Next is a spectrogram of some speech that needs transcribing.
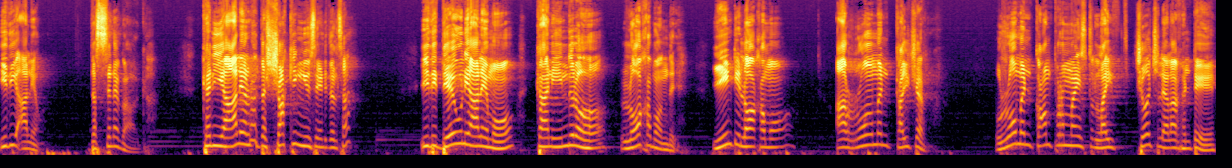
ఇది ఆలయం. ద సినగాగ్ కానీ ఈ ఆలయంలో ద షాకింగ్ న్యూస్ ఏంటి తెలుసా? ఇది దేవుని ఆలయము కానీ ఇందులో లోకం ఉంది. ఏంటి లోకము? ఆ Roman culture Roman compromised life చర్చ్లు ఎలాగంటే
